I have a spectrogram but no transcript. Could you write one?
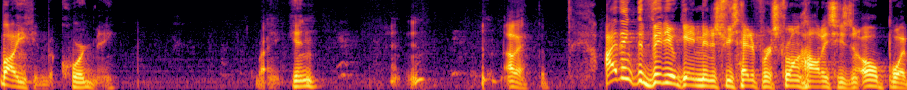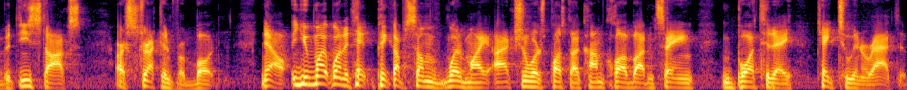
Well, you can record me. Right? You can. Okay. Good. I think the video game industry is headed for a strong holiday season. Oh boy, but these stocks are stricken for boat. Now, you might want to take, pick up some of what my ActionAlertsPlus.com club I'm saying bought today, Take Two Interactive.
